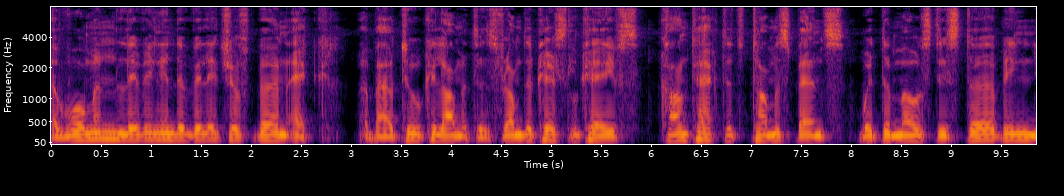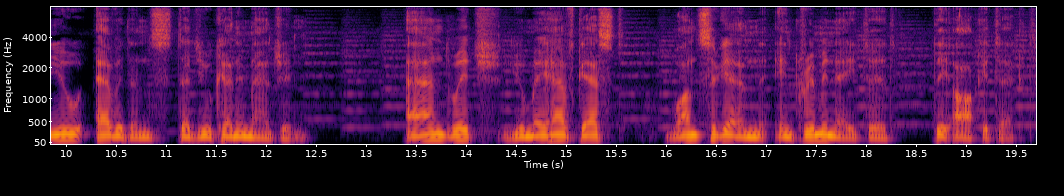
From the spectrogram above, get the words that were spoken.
a woman living in the village of Berneck, about two kilometers from the Crystal Caves, contacted Thomas Bentz with the most disturbing new evidence that you can imagine, and which, you may have guessed, once again incriminated the architect.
